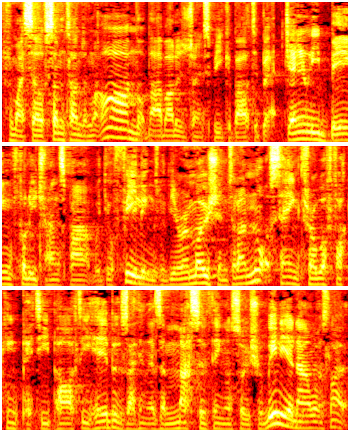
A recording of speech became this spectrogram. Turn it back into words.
for myself. Sometimes I'm like, oh, I'm not that bad, I just don't speak about it. But generally being fully transparent with your feelings, with your emotions. And I'm not saying throw a fucking pity party here because I think there's a massive thing on social media now it's like,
